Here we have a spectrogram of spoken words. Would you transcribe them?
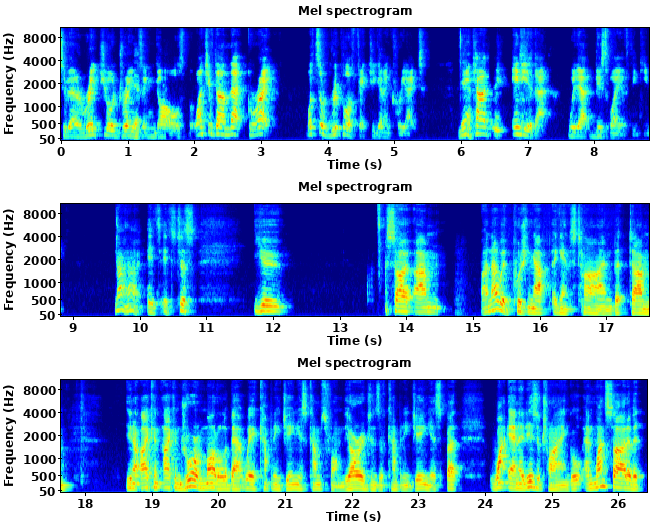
to be able to reach your dreams yeah. and goals. But once you've done that, great. What's the ripple effect you're going to create? Yeah. You can't do any of that without this way of thinking. No, no, it's it's just you. So um, I know we're pushing up against time, but um, you know, I can I can draw a model about where company genius comes from, the origins of company genius. But one, and it is a triangle, and one side of it,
